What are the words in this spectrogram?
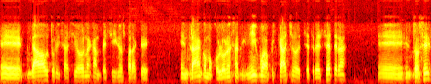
eh, daba autorización a campesinos para que entraran como colonos Sardinigua, Picacho, etcétera, etcétera. Eh, entonces,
